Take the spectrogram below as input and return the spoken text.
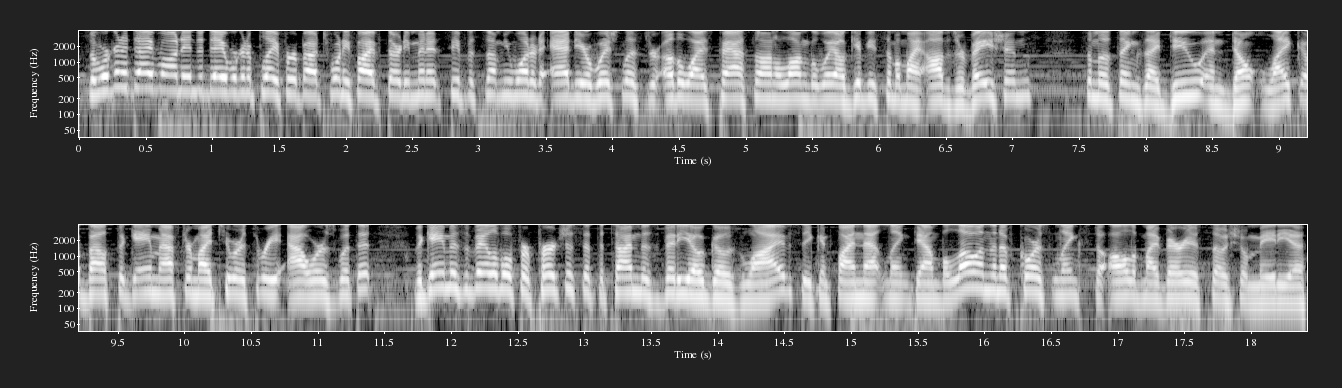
So we're going to dive on in today. We're going to play for about 25-30 minutes, see if it's something you wanted to add to your wish list or otherwise pass on. Along the way, I'll give you some of my observations, some of the things I do and don't like about the game after my two or three hours with it. The game is available for purchase at the time this video goes live, so you can find that link down below. And then, of course, links to all of my various social media,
